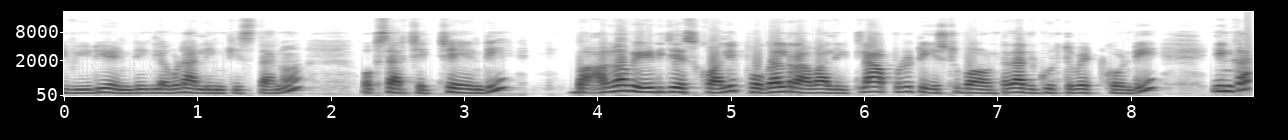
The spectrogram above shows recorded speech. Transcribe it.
ఈ వీడియో ఎండింగ్లో కూడా ఆ లింక్ ఇస్తాను. ఒకసారి చెక్ చేయండి. బాగా వేడి చేసుకోవాలి పొగలు రావాలి ఇట్లా అప్పుడు టేస్ట్ బాగుంటుంది అది గుర్తుపెట్టుకోండి. ఇంకా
